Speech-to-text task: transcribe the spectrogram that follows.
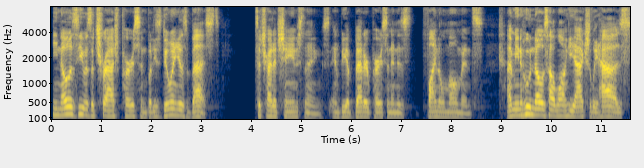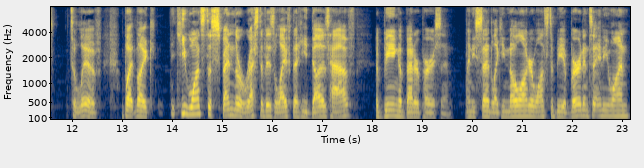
He knows he was a trash person, but he's doing his best to try to change things and be a better person in his final moments. I mean, who knows how long he actually has to live, but like he wants to spend the rest of his life that he does have being a better person and he said like he no longer wants to be a burden to anyone.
